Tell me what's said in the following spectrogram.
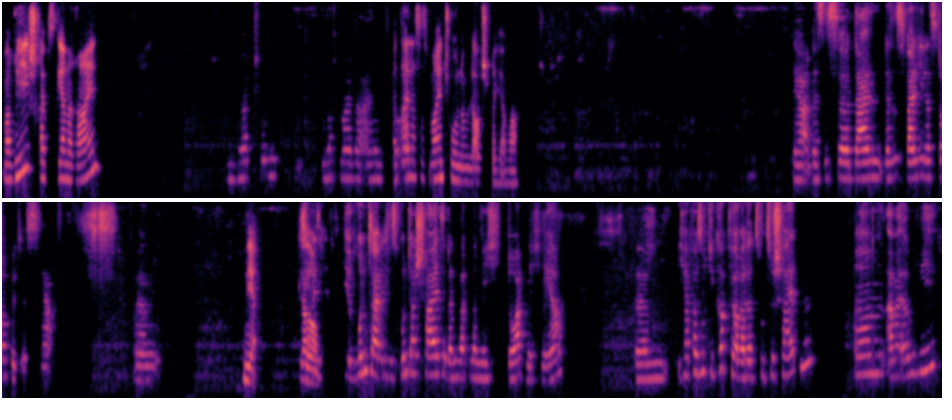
Marie, schreib es gerne rein. Hörton nochmal bei einem. Kann sein, dass das mein Ton im Lautsprecher war. Ja, das ist äh, dein, das ist, weil hier das doppelt ist, ja. Ähm, ja. Ich glaube, so hier runter, wenn ich es runterschalte, dann hört man mich dort nicht mehr. Ähm, ich habe versucht, die Kopfhörer dazu zu schalten, ähm, aber irgendwie.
